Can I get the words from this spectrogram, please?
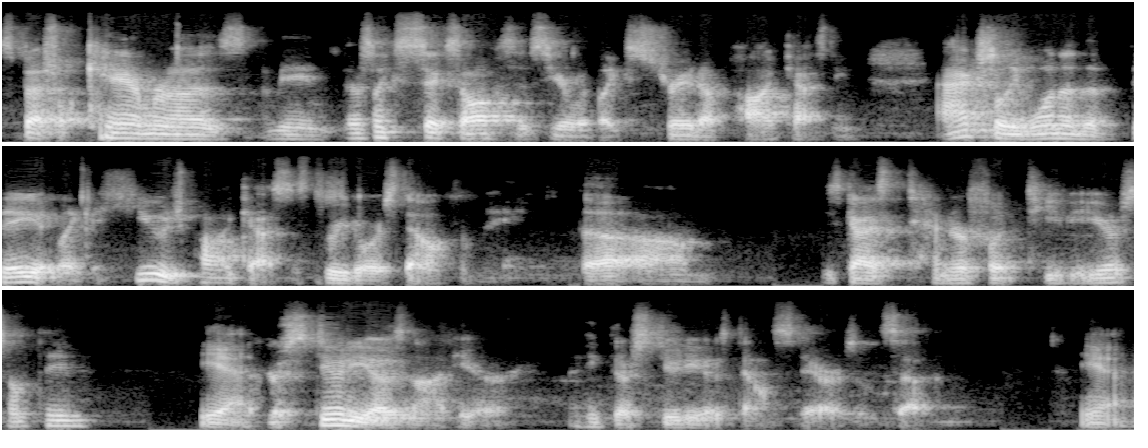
special cameras. I mean, there's like six offices here with like straight up podcasting. Actually, one of the big, like a huge podcast is three doors down from me. The um, these guys Tenderfoot TV or something. Yeah, Their studio's not here. I think their studio's downstairs on seven. yeah.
